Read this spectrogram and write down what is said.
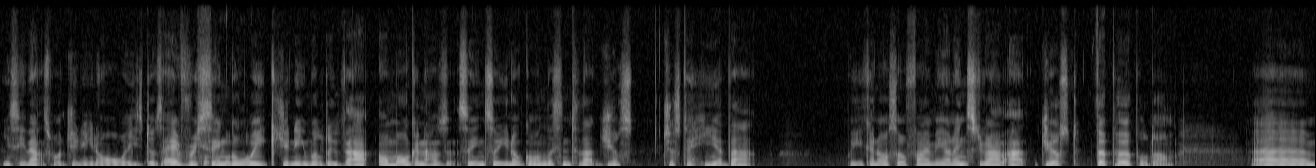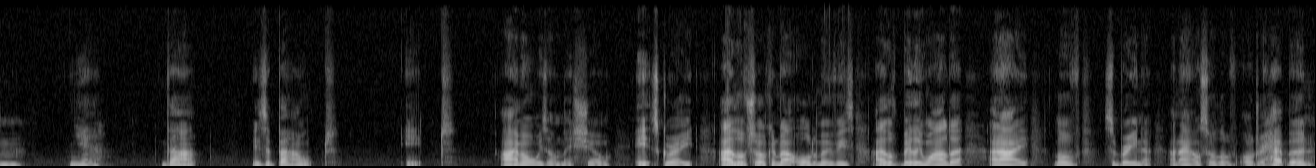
You see, that's what Janine always does. Every single week, Janine will do that, or Morgan hasn't seen. So you know, go and listen to that just just to hear that. But you can also find me on Instagram at just the Purple Dawn. Um, yeah, that is about it. I'm always on this show. It's great. I love talking about older movies. I love Billy Wilder, and I love Sabrina, and I also love Audrey Hepburn,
